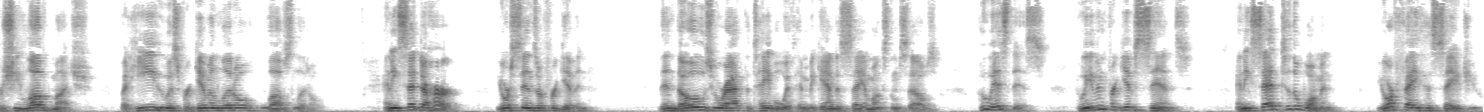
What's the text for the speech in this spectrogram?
for she loved much, but he who is forgiven little loves little. And he said to her, Your sins are forgiven. Then those who were at the table with him began to say amongst themselves, Who is this, who even forgives sins? And he said to the woman, Your faith has saved you.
